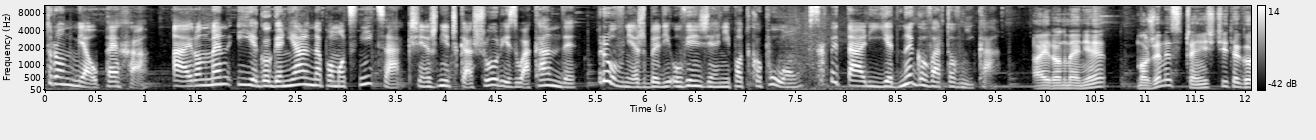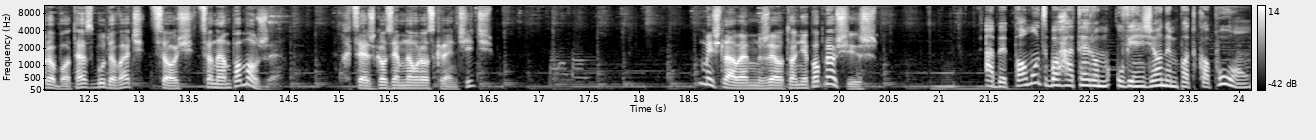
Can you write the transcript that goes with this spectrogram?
Ultron miał pecha. Iron Man i jego genialna pomocnica, księżniczka Shuri z Wakandy, również byli uwięzieni pod kopułą. Schwytali jednego wartownika. Ironmanie, możemy z części tego robota zbudować coś, co nam pomoże. Chcesz go ze mną rozkręcić? Myślałem, że o to nie poprosisz. Aby pomóc bohaterom uwięzionym pod kopułą,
